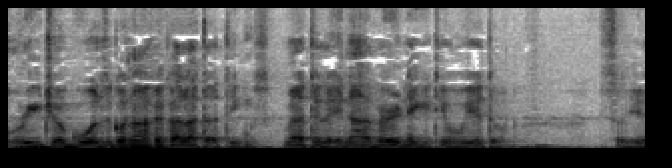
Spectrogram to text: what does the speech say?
reach your goals, it's gonna affect a lot of things. I tell you in a very negative way too. So yeah.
